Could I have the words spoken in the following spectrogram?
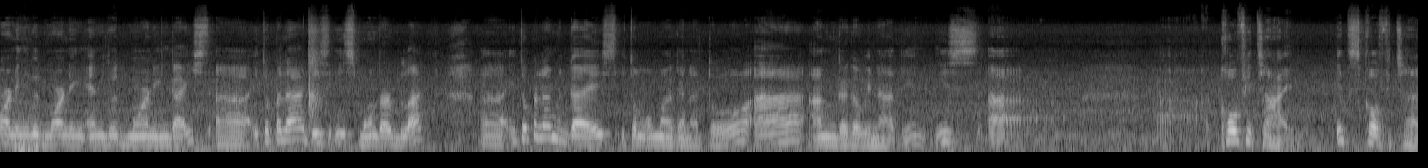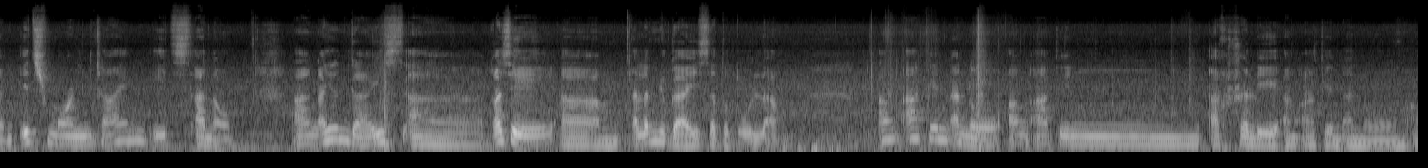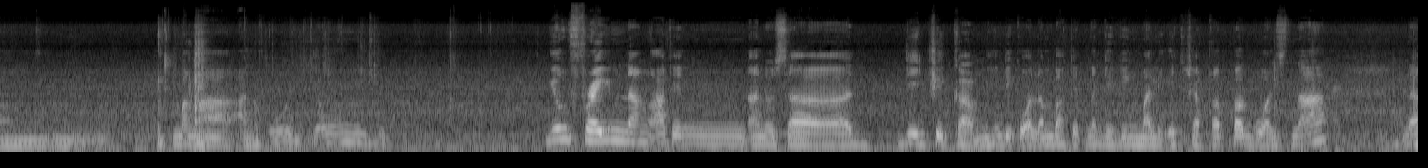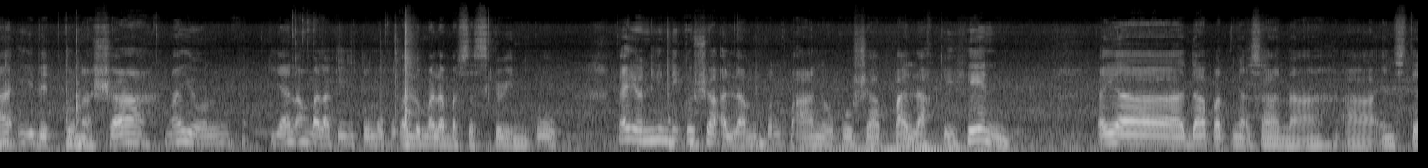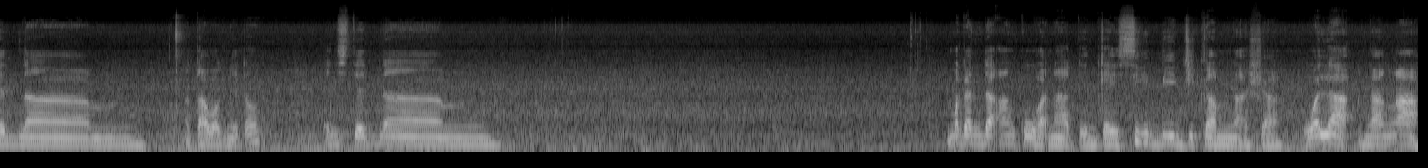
morning, good morning, and good morning guys. Ah, ito pala, this is Mondar Black. Ah, ito pala guys, itong umaga na to, ah, ang gagawin natin is ah, ah, coffee time. It's coffee time. It's morning time. It's ano. Ah, ngayon guys, ah, kasi um, alam nyo guys, sa totoo lang, ang akin ano, ang akin actually ang akin ano, ang mga ano po, yung yung frame ng akin ano sa Digicam, hindi ko alam bakit nagiging maliit siya kapag once na na-edit ko na siya. Ngayon, yan ang malaking tumupo, ah, lumalabas sa screen ko. Ngayon, hindi ko siya alam kung paano ko siya palakihin. Kaya dapat nga sana ah, instead na um, tawag nito instead na um, maganda ang kuha natin kay CDG cam nga siya. Wala nga nga.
